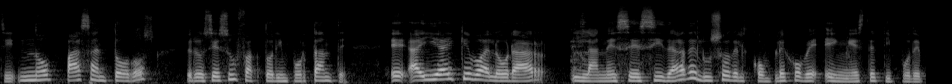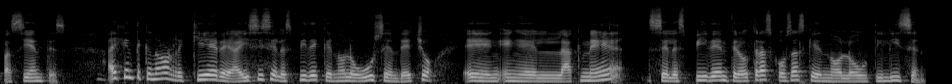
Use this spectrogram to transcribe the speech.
¿sí? No pasa en todos, pero sí es un factor importante. Eh, ahí hay que valorar la necesidad del uso del complejo B en este tipo de pacientes. Hay gente que no lo requiere, ahí sí se les pide que no lo usen. De hecho, en, el acné se les pide, entre otras cosas, que no lo utilicen,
